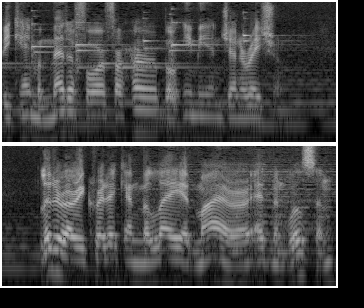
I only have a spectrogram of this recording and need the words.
became a metaphor for her bohemian generation. Literary critic and Millay admirer Edmund Wilson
